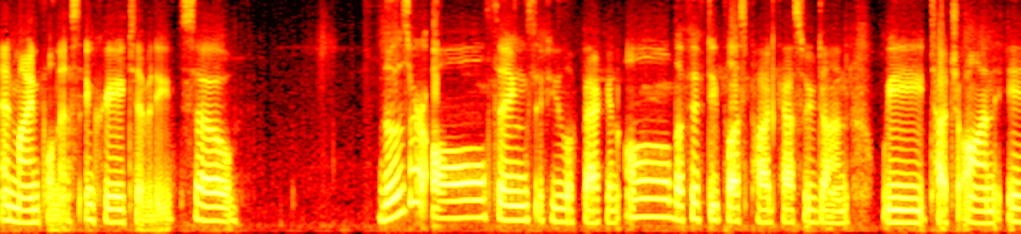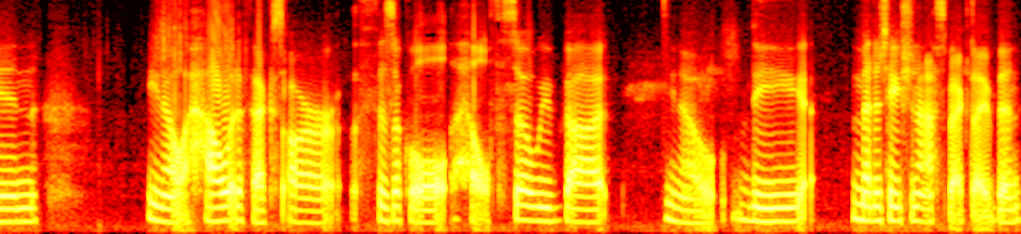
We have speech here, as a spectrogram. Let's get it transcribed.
and mindfulness and creativity. So, those are all things, if you look back in all the 50 plus podcasts we've done, we touch on in, you know, how it affects our physical health. So, we've got, you know, the meditation aspect. I've been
